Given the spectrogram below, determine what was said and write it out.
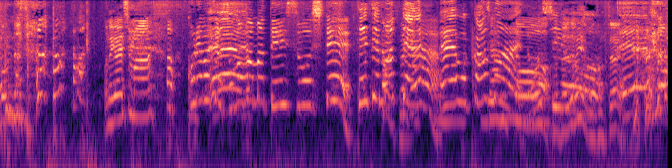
温度差お願いします。あこれはじゃあそのまま提出をして先生待って。えー、わかんない。どうしよう。えー、ちょっ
